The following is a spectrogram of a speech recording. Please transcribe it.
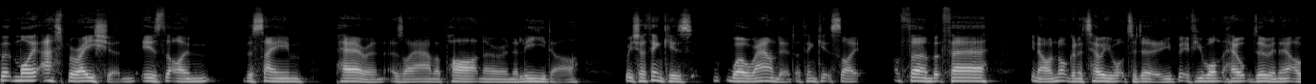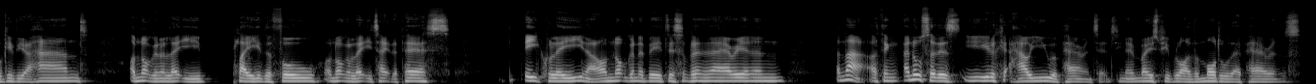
But my aspiration is that I'm the same parent as I am a partner and a leader which I think is well rounded. I think it's like firm but fair. You know, I'm not going to tell you what to do, but if you want help doing it, I'll give you a hand. I'm not going to let you play the fool. I'm not going to let you take the piss. Equally, you know, I'm not going to be a disciplinarian and and that I think, and also there's you look at how you were parented. You know, most people either model their parents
